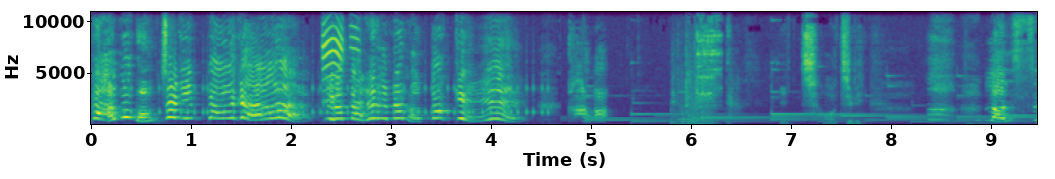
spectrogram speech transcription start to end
바보 멍청이 빠가 그런 말을 하면 어떡해? 이 저질이 란스.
